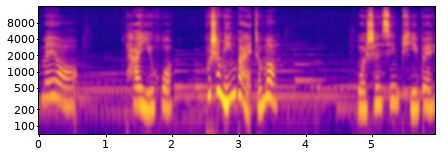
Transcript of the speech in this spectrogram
没有，他疑惑，不是明摆着吗？我身心疲惫。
